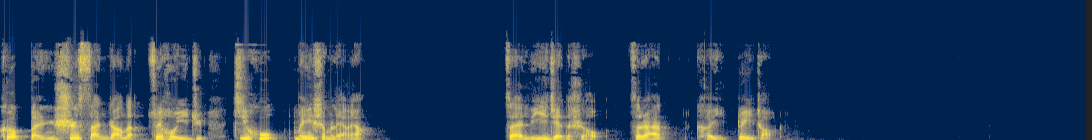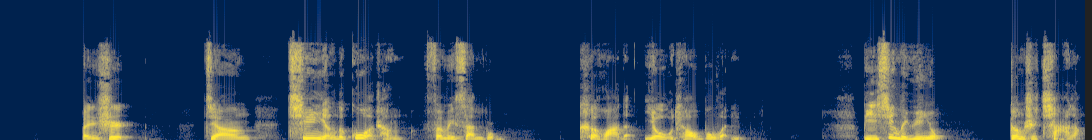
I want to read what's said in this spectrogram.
和本诗三章的最后一句几乎没什么两样。在理解的时候，自然可以对照着。本诗将亲迎的过程分为三步，刻画的有条不紊，比兴的运用更是恰当。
